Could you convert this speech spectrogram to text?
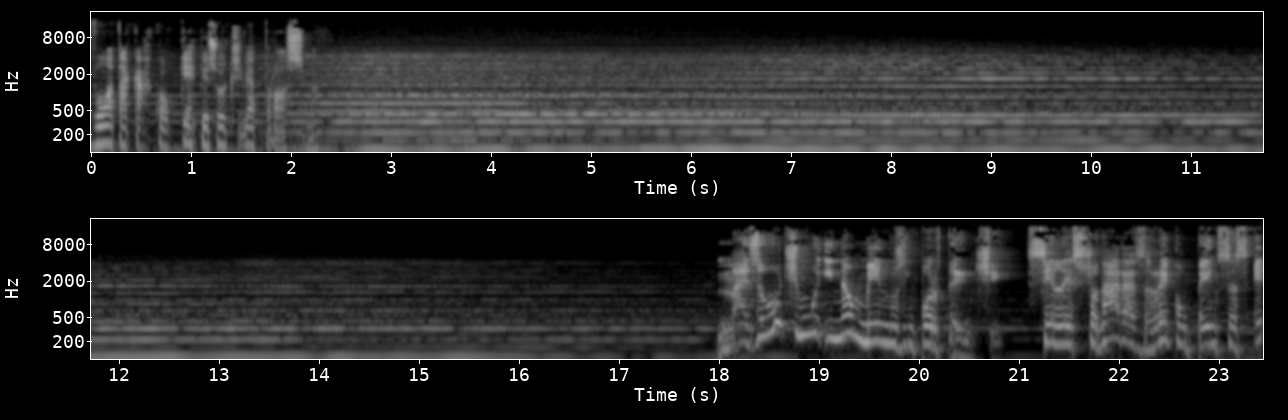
vão atacar qualquer pessoa que estiver próxima. Mas o último e não menos importante: selecionar as recompensas e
